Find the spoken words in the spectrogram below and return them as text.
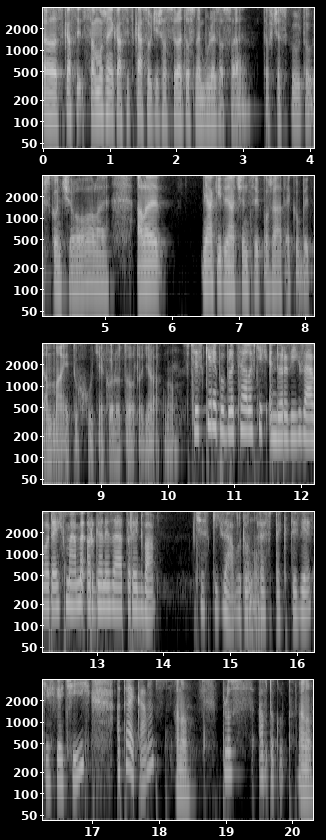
uh, klasi- samozřejmě klasická soutěž asi letos nebude zase. To v Česku to už skončilo, ale, ale nějaký ty nadšenci pořád jakoby tam mají tu chuť jako do toho to dělat. No. V České republice, ale v těch endurových závodech máme organizátory dva českých závodů, ano. respektive těch větších, a to je Kamps ano. plus Autoklub. Ano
